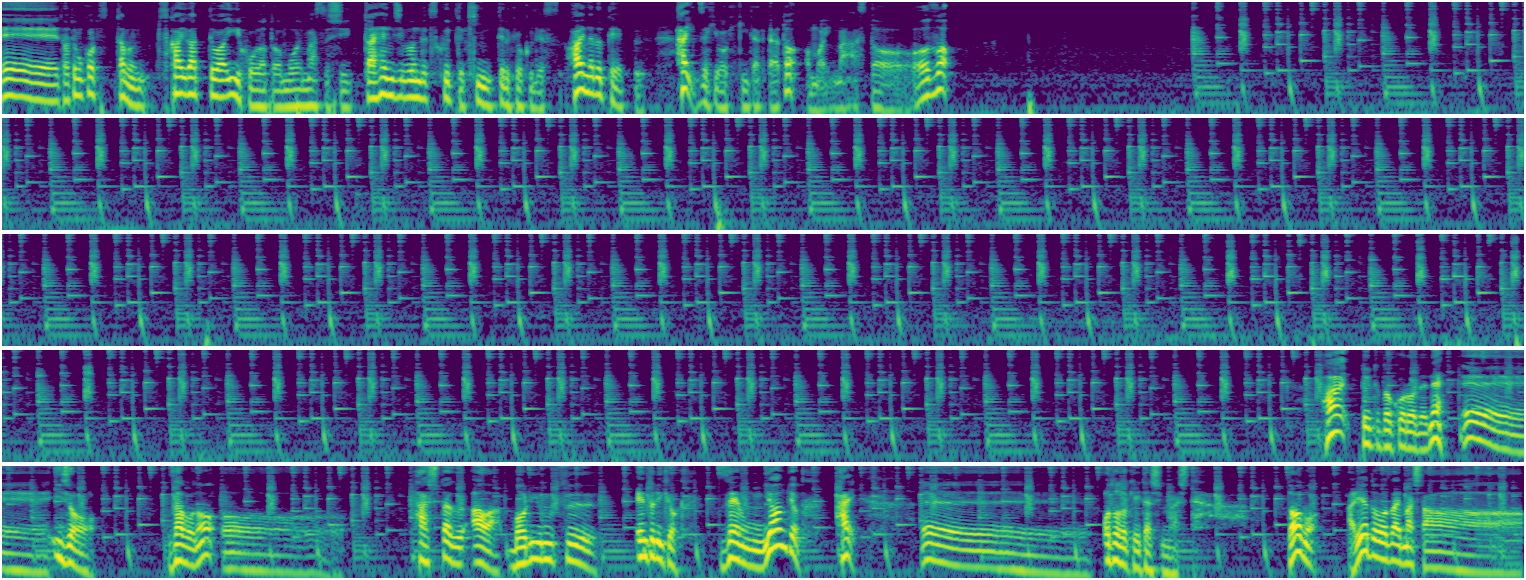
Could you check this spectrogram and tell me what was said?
えー、とてもこう多分使い勝手はいい方だと思いますし、大変自分で作って気に入ってる曲です。ファイナルテープ。はい。ぜひお聴きいただけたらと思います。どうぞ。はい。といったところでね、えー、以上、ザボの、ハッシュタグアワーボリューム2エントリー曲、全4曲、はい、えー、お届けいたしました。どうもありがとうございました。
